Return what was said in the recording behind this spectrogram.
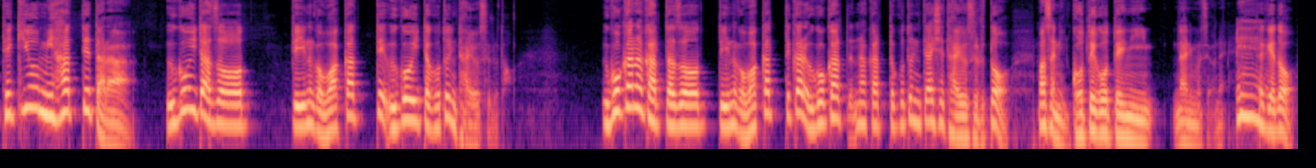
敵を見張ってたら、動いたぞっていうのが分かって動いたことに対応すると。動かなかったぞっていうのが分かってから動かなかったことに対して対応すると、まさに後手後手になりますよね。ええだけど、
